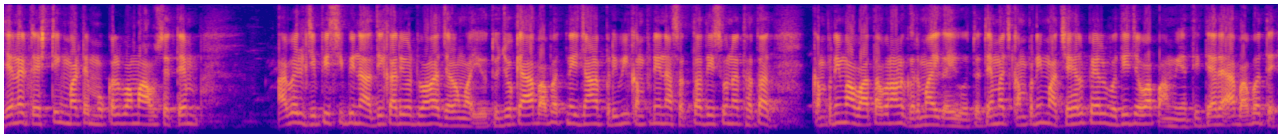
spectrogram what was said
જેને ટેસ્ટિંગ માટે મોકલવામાં આવશે તેમ આવેલ જીપીસીબીના અધિકારીઓ દ્વારા જણાવાયું હતું. જોકે આ બાબતની જાણ પ્રીવી કંપનીના સત્તાધીશોને થતાં જ કંપનીમાં વાતાવરણ ગરમાઈ ગયું હતું. તેમજ કંપનીમાં ચહેલપહેલ વધી જવા પામી હતી. ત્યારે આ બાબતે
